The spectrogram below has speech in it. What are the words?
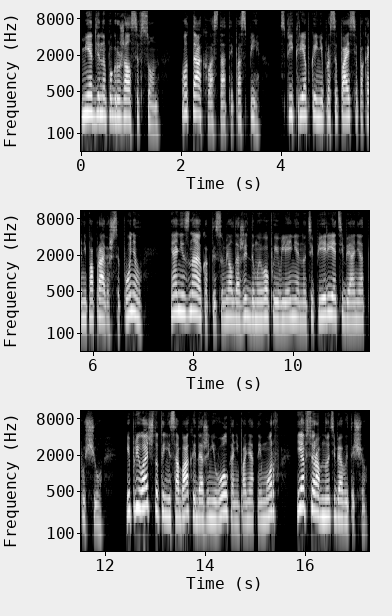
медленно погружался в сон. Вот так, хвостатый, поспи. Спи крепко и не просыпайся, пока не поправишься, понял? Я не знаю, как ты сумел дожить до моего появления, но теперь я тебя не отпущу. И плевать, что ты не собака и даже не волк, а непонятный морф, я все равно тебя вытащу.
